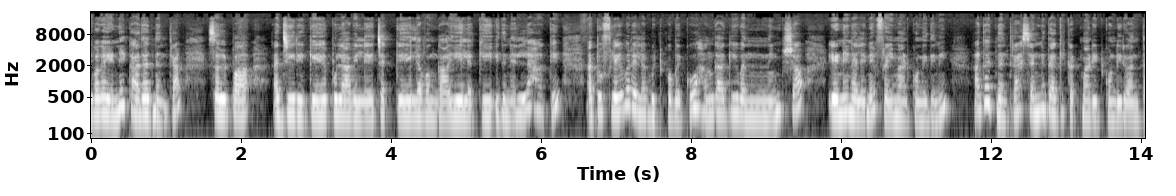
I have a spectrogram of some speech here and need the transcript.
ಇವಾಗ ಎಣ್ಣೆ ಕಾದಾದ ನಂತರ ಸ್ವಲ್ಪ ಜೀರಿಗೆ ಪುಲಾವೆಲೆ ಚಕ್ಕೆ, ಲವಂಗ, ಏಲಕ್ಕಿ ಇದನ್ನೆಲ್ಲ ಹಾಕಿ ಅದು ಫ್ಲೇವರ್ ಎಲ್ಲ ಬಿಟ್ಕೋಬೇಕು. ಹಾಗಾಗಿ ಒಂದು ನಿಮಿಷ ಎಣ್ಣೆನಲ್ಲೇ ಫ್ರೈ ಮಾಡ್ಕೊಂಡಿದ್ದೀನಿ. ಅದಾದ ನಂತರ ಸಣ್ಣದಾಗಿ ಕಟ್ ಮಾಡಿ ಇಟ್ಕೊಂಡಿರುವಂಥ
